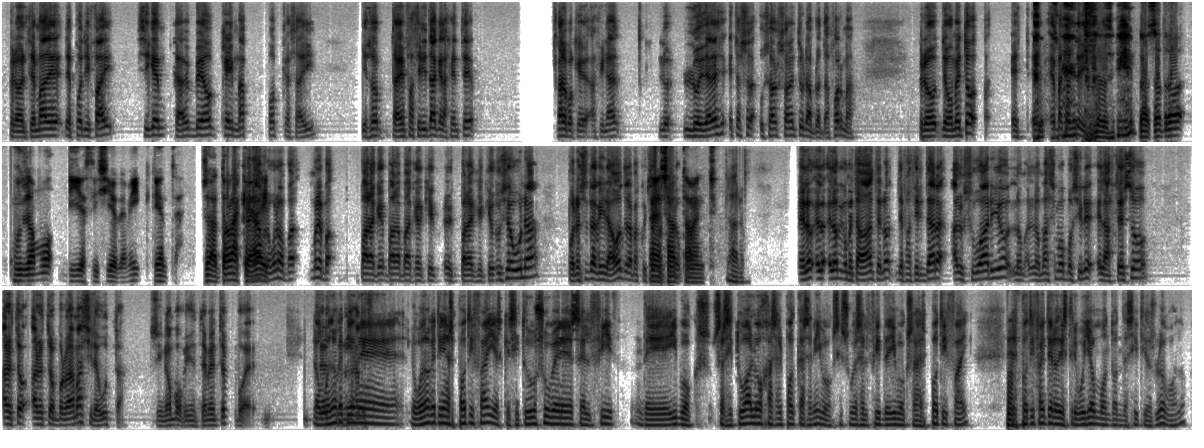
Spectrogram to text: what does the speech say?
Pero el tema de, Spotify, sí que cada vez veo que hay más podcasts ahí. Y eso también facilita que la gente. Claro, porque al final lo, ideal es usar solamente una plataforma. Pero de momento es, bastante difícil. Nosotros usamos 17.500. O sea, todas las que hay. Pero bueno, para, que, para, para, que, para que, que use una, por eso tengo que ir a otra para escuchar. Exactamente. Claro. Es lo, lo, que comentaba antes, ¿no? De facilitar al usuario lo, máximo posible el acceso a nuestro, a nuestro programa si le gusta. Si no, pues evidentemente, pues. Lo bueno, que tiene, lo bueno que tiene Spotify es que si tú subes el feed de Evox, o sea, si tú alojas el podcast en Evox y subes el feed de Evox a Spotify, Spotify te lo distribuye a un montón de sitios luego, ¿no?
